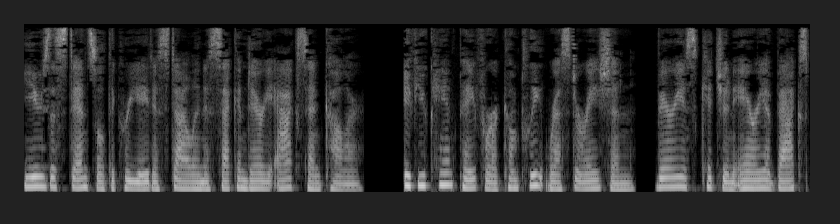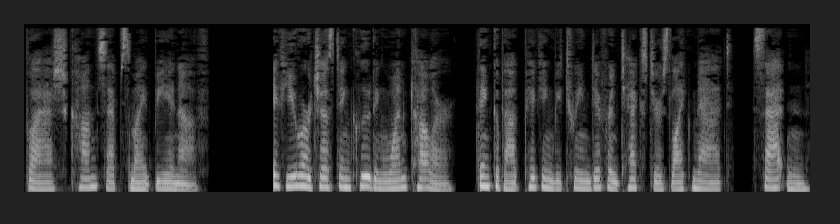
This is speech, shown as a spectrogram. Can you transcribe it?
use a stencil to create a style in a secondary accent color. If you can't pay for a complete restoration, various kitchen area backsplash concepts might be enough. If you are just including one color, think about picking between different textures like matte, satin,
